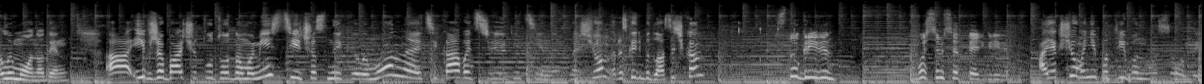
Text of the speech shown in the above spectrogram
лимон один. А і вже бачу тут в одному місці часник і лимон. Цікавить, які ціни. На що? Розкажіть, будь ласка. 100 гривен, 85 гривен. А якщо мені потрібен лише один,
